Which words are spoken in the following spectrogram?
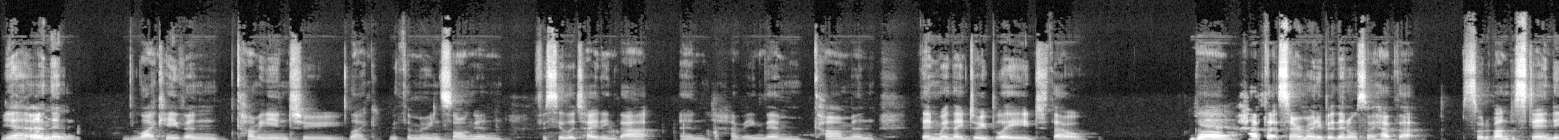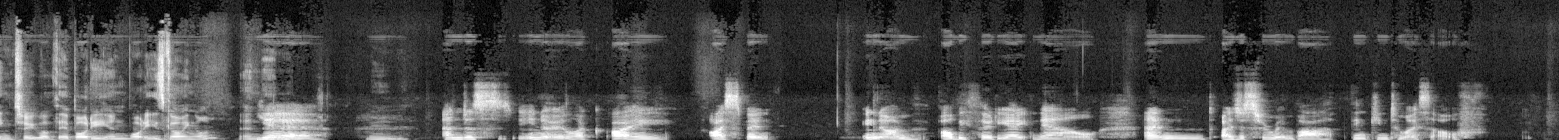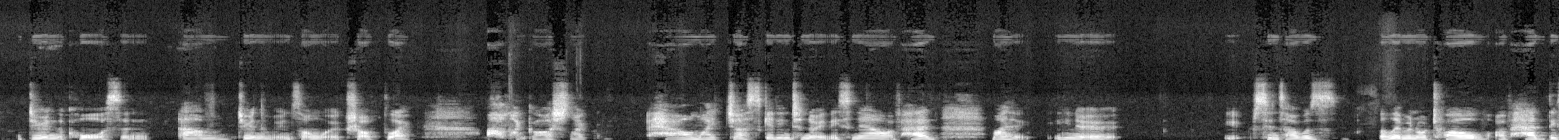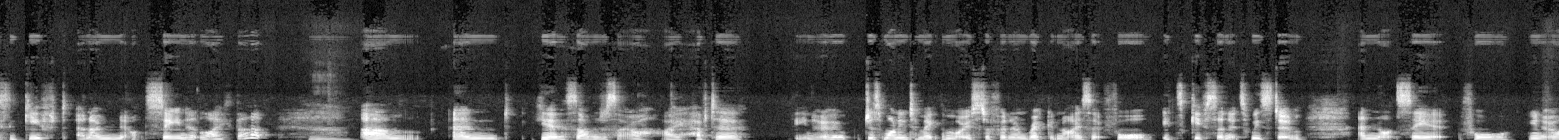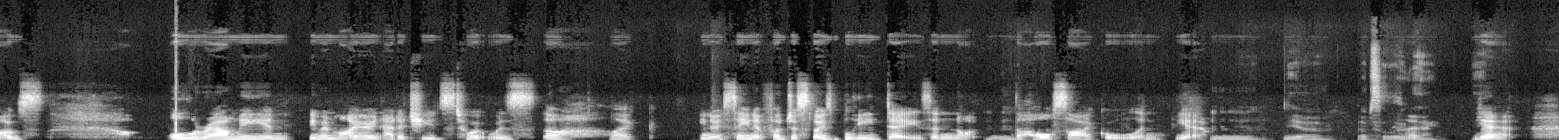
Yeah, and and then like even coming into like with the moon song and facilitating that and having them come and then when they do bleed, they'll yeah. um, have that ceremony, but then also have that sort of understanding too of their body and what is going on, and then yeah. Mm, and just you know like i i spent you know i'm i'll be 38 now and i just remember thinking to myself during the course and um, during the moon song workshop like oh my gosh like how am i just getting to know this now? I've had my you know since i was 11 or 12 i've had this gift and i've not seen it like that mm, um, and yeah, so I was just like, oh, I have to, you know, just wanting to make the most of it and recognize it for its gifts and its wisdom and not see it for, you know, I was all around me and even my own attitudes to it was uh, like, you know, seeing it for just those bleed days and not mm, the whole cycle. And yeah, mm, yeah, absolutely. yeah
